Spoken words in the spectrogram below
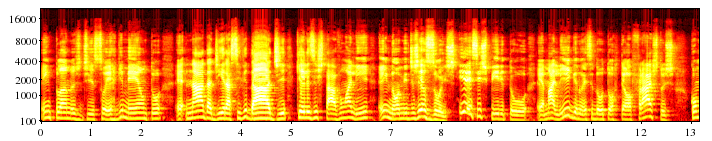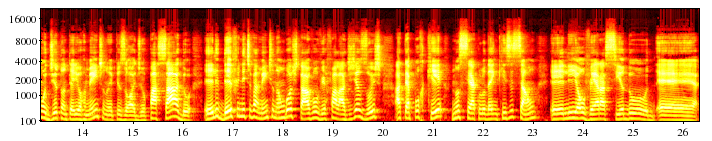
em planos de soerguimento, é, nada de iracividade, que eles estavam ali em nome de Jesus. E esse espírito é, maligno, esse doutor Teofrastos, como dito anteriormente no episódio passado, ele definitivamente não gostava de ouvir falar de Jesus, até porque no século da Inquisição ele houvera sido é,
